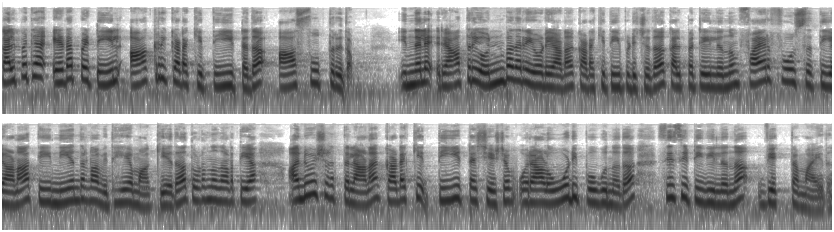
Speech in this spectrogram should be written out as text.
കൽപ്പറ്റ എടപ്പെട്ടിയിൽ ആക്രിക്കടയ്ക്ക് തീയിട്ടത് ആസൂത്രിതം. ഇന്നലെ രാത്രി ഒൻപതരയോടെയാണ് തീ പിടിച്ചത്. കൽപ്പറ്റയിൽ നിന്നും ഫയർഫോഴ്സ് എത്തിയാണ് തീ നിയന്ത്രണ വിധേയമാക്കിയത്. തുടർന്ന് നടത്തിയ അന്വേഷണത്തിലാണ് കടയ്ക്ക് തീയിട്ട ശേഷം ഒരാൾ ഓടിപ്പോകുന്നത്. സി സി ടി വിയിൽ നിന്ന് വ്യക്തമായത്.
